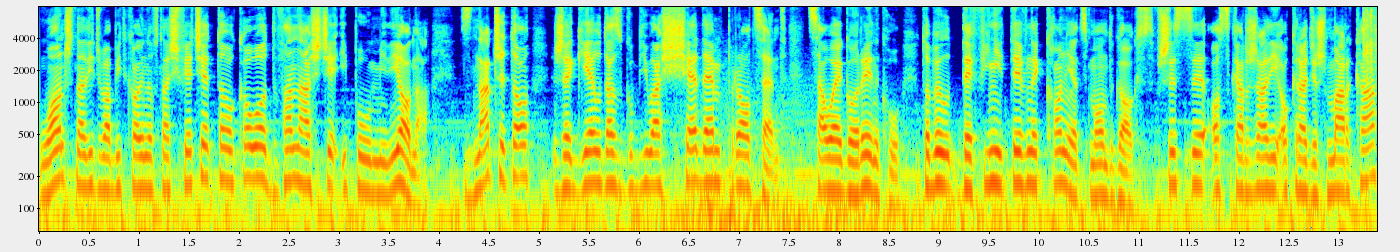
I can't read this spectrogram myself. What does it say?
łączna liczba bitcoinów na świecie to około 12,5 miliona. Znaczy to, że giełda zgubiła 7% całego rynku. To był definitywny koniec Mt. Gox. Wszyscy oskarżali o kradzież Marka,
